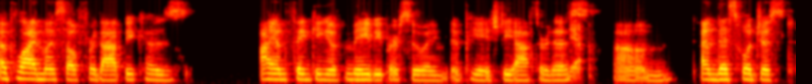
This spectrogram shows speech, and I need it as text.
apply myself for that because I am thinking of maybe pursuing a PhD after this. Yeah. Um, and this will just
